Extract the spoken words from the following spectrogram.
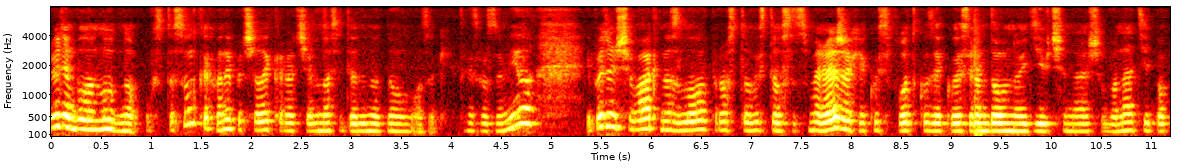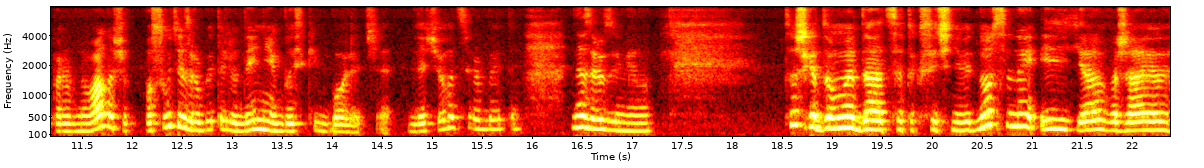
людям було нудно у стосунках, вони почали коротше, вносити один одному мозок, я так зрозуміла. І потім чувак на зло просто виставив в соцмережах якусь фотку з якоюсь рандомною дівчиною, щоб вона, типу, поревнувала, щоб по суті зробити людині близькі боляче. Для чого це робити? Не зрозуміло. Тож я думаю, да, це токсичні відносини, і я вважаю,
